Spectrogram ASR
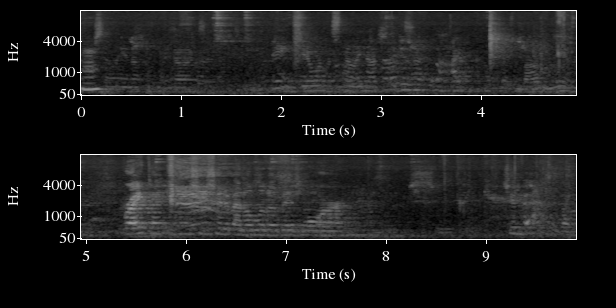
Mm-hmm. Right? I think she should have been a little bit more. Should have acted like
